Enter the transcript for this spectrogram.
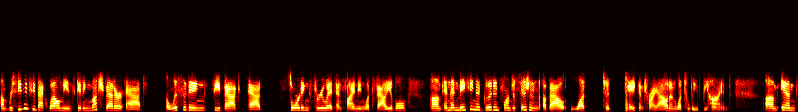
Um, receiving feedback well means getting much better at eliciting feedback, at sorting through it and finding what's valuable, um, and then making a good informed decision about what to take and try out and what to leave behind. Um, and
